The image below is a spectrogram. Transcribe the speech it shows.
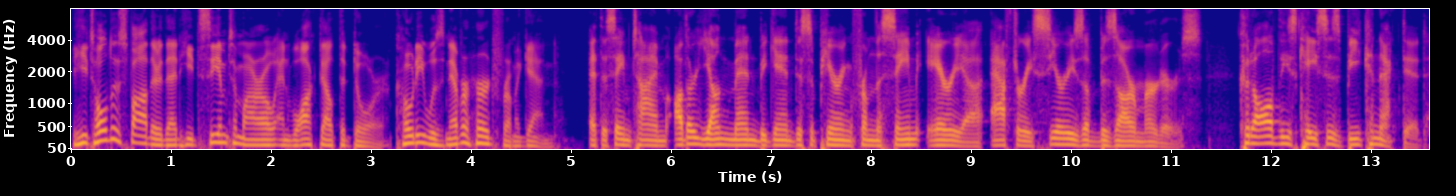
He told his father that he'd see him tomorrow and walked out the door. Cody was never heard from again. At the same time, other young men began disappearing from the same area after a series of bizarre murders. Could all of these cases be connected?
